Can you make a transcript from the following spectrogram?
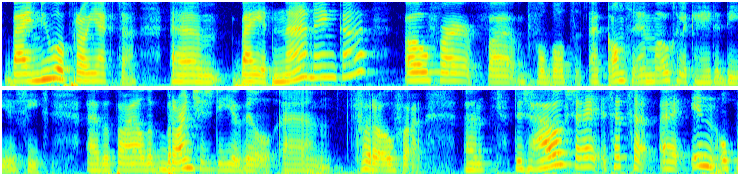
bij nieuwe projecten. Um, bij het nadenken over bijvoorbeeld kansen en mogelijkheden die je ziet. bepaalde branches die je wil veroveren. Ehm, dus hou zij, zet ze uh, in op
